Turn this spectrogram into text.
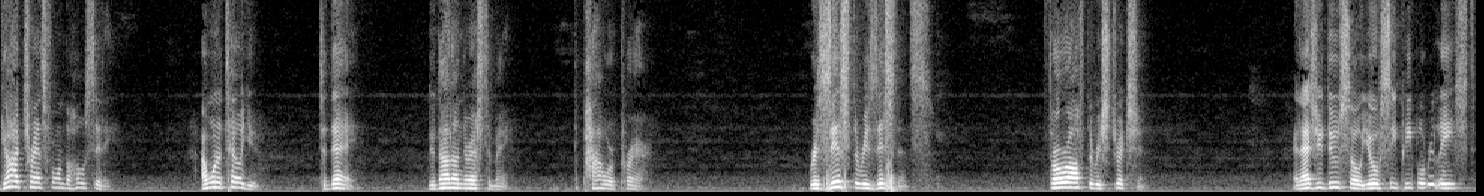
God transformed the whole city. I want to tell you today do not underestimate the power of prayer. Resist the resistance, throw off the restriction. And as you do so, you'll see people released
